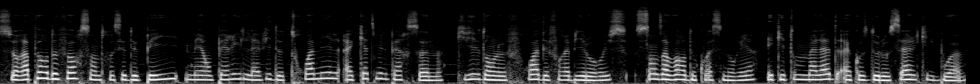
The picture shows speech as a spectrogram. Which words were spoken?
Ce rapport de force entre ces deux pays met en péril la vie de 3000 à 4000 personnes qui vivent dans le froid des forêts biélorusses sans avoir de quoi se nourrir et qui tombent malades à cause de l'eau sale qu'ils boivent.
